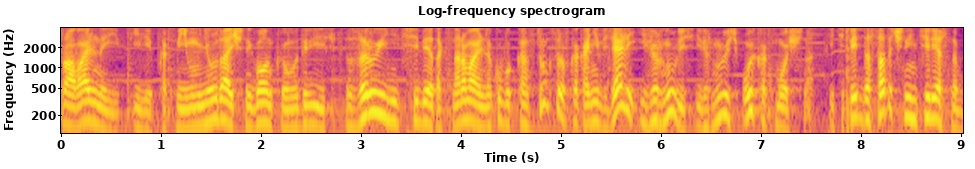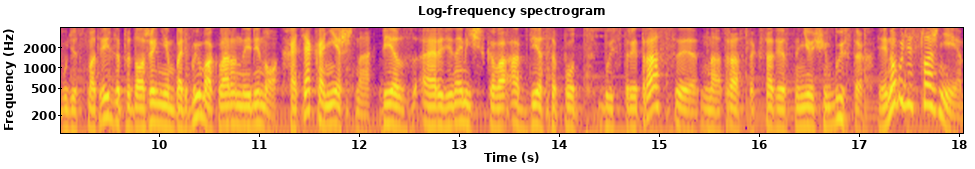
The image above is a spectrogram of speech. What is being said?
провальной или как минимум неудачной гонкой умудрились заруинить себе так нормально кубок конструкторов, как они взяли и вернулись, и вернулись ой как мощно. И теперь достаточно интересно будет смотреть за продолжением борьбы Макларена и Рено. Хотя, конечно, без аэродинамического обвеса под быстрые трассы, на трассах, соответственно, не очень быстрых, Рено будет сложнее.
